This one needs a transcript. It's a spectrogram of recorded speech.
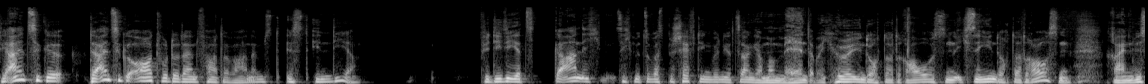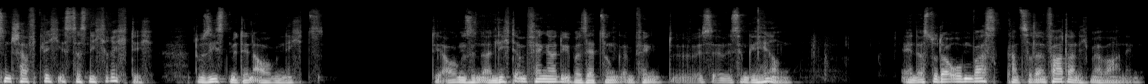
Die einzige, der einzige Ort, wo du deinen Vater wahrnimmst, ist in dir. Für die, die jetzt gar nicht sich mit sowas beschäftigen, würden jetzt sagen, ja Moment, aber ich höre ihn doch da draußen, ich sehe ihn doch da draußen. Rein wissenschaftlich ist das nicht richtig. Du siehst mit den Augen nichts. Die Augen sind ein Lichtempfänger, die Übersetzung empfängt, ist, ist im Gehirn. Änderst du da oben was, kannst du deinen Vater nicht mehr wahrnehmen.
